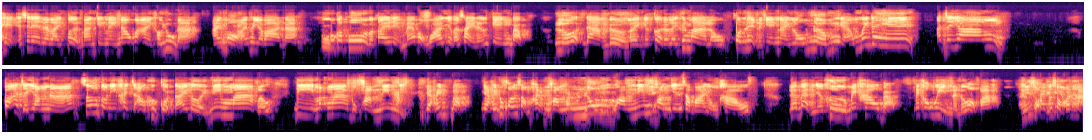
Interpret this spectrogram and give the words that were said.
เหตุอุบิเหตุอะไรเปิดมากางเกงในเน่าก็อายเขาอยู่นะไอายหมอไอายพยาบาลนะพูดก็พูดว่าตอนเด็กแม่บอกว่าอย่ามาใส่นะกางเกงแบบเลอะด่างเดิงอะไรเงี้ยเกิดอะไรขึ้นมาแล้วคนเห็นกางเกงในล้มเลิมเงี้ยไม่ดีอาจจะยัง ก็อาจจะยังนะ ซึ่งตัวนี้ใครจะเอาคือกดได้เลย นิ่มมากแล้วดีมากๆ ดูความนิ่มดิอยากให้แบบ อยากให้ทุกคนสัมผัสความนุ่มความนิ่มความเย็นสบายของเขา แล้วแบบเนี้ยคือไม่เข้าแบบ ไม่เข้าวินนะนึกออกปะอันนี้สองใครประสบปัญหา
